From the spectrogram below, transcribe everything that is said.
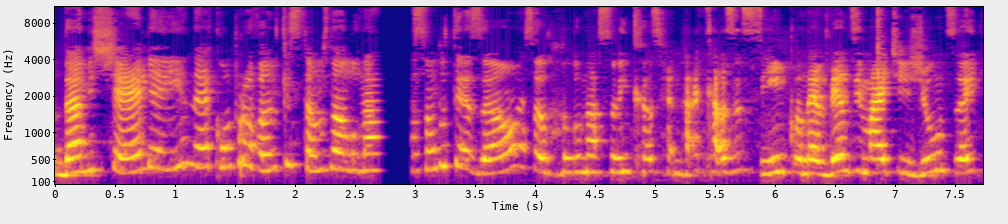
da Michelle aí, né, comprovando que estamos na alunação do tesão, essa alunação em câncer na casa 5, né, Vênus e Marte juntos aí,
